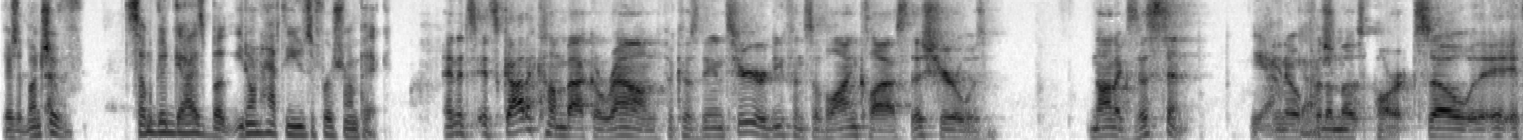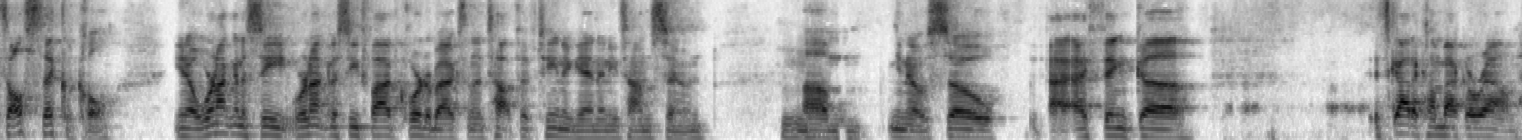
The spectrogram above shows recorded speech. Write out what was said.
There's a bunch of some good guys, but you don't have to use a first round pick. And it's it's got to come back around because the interior defensive line class this year was non-existent. Yeah, you know, for the most part. So it, it's all cyclical. You know, we're not going to see we're not going to see five quarterbacks in the top 15 again anytime soon. Mm-hmm. Um, you know, so I, I think uh, it's got to come back around.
